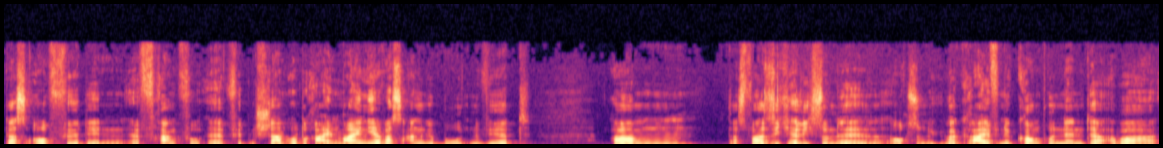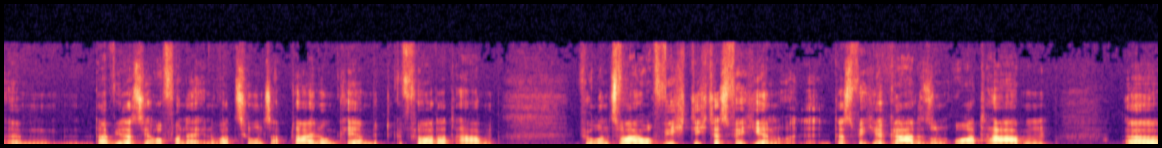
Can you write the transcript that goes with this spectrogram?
dass auch für den, äh, Frankfurt, äh, für den Standort Rhein-Main hier was angeboten wird. Ähm, das war sicherlich so eine, auch so eine übergreifende Komponente, aber ähm, da wir das ja auch von der Innovationsabteilung her mit gefördert haben, für uns war auch wichtig, dass wir hier, dass wir hier gerade so einen Ort haben, äh,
